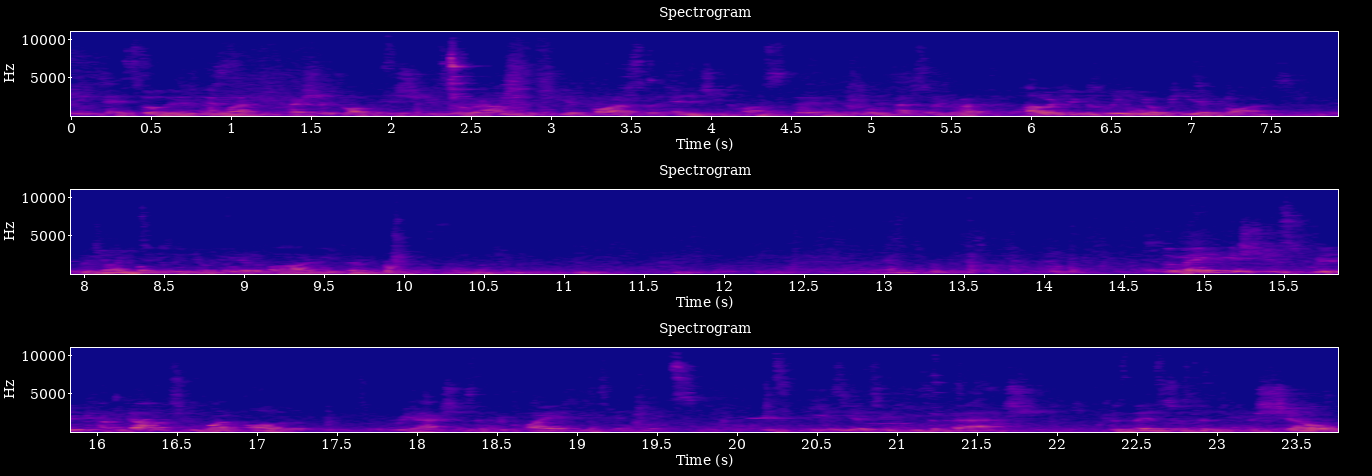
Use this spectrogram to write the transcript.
Okay, so there, there might be pressure drop issues around the PFR, so energy costs there. Absolutely right. How would you clean your PFRs? Would you need to clean your PFR either? The main issues really come down to one of reactions that require heat inputs. It's easier to heat a batch because there's just a, a shell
